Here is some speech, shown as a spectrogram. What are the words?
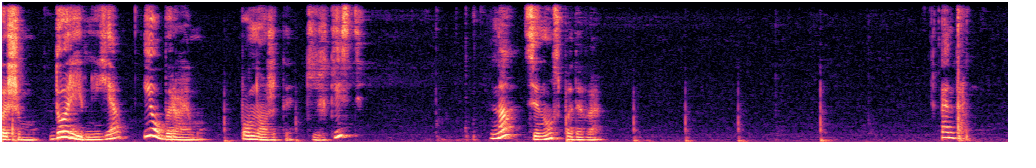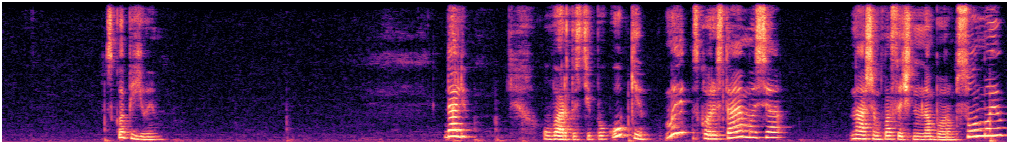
Пишемо дорівнює і обираємо помножити кількість на ціну з ПДВ. Enter. Скопіюємо. Далі. У вартості покупки ми скористаємося нашим класичним набором сумою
